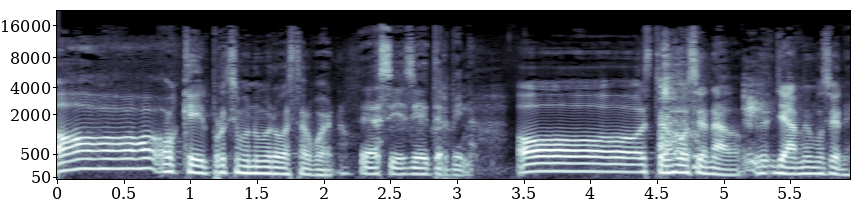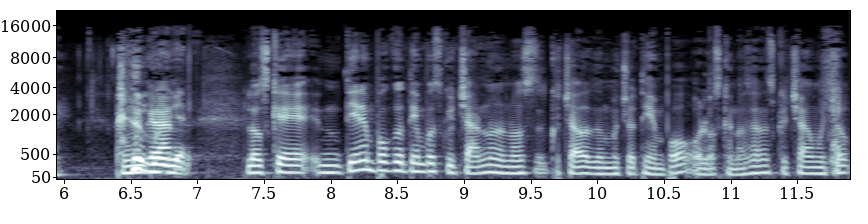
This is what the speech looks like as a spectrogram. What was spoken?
Oh, ok, el próximo número va a estar bueno. así es, y ahí termina. Oh, estoy emocionado. ya me emocioné. Un Muy gran- bien. Los que tienen poco tiempo escuchando, no nos han escuchado de mucho tiempo, o los que nos han escuchado mucho,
